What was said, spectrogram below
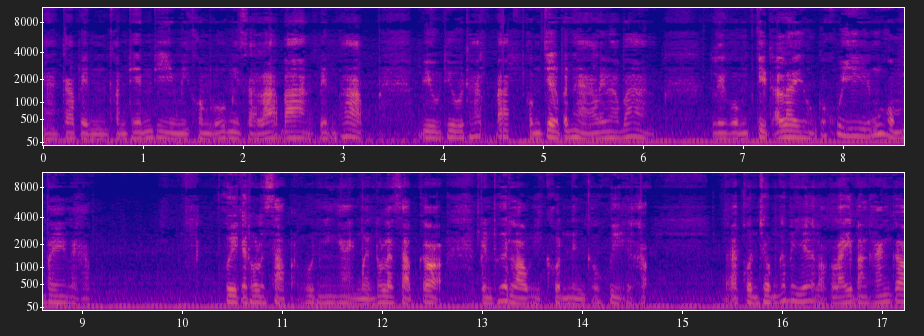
นะก็เป็นคอนเทนต์ที่มีความรู้มีสาระบ้าง เป็นภาพวิวทิวทัศน์บ้างผมเจอปัญหาอะไรมาบ้าง หรือผมติดอะไรผมก็คุยของผมไปแหละครับ คุยกับโทรศัพท์พูดง่ายๆ เหมือนโทรศัพท์ก็เป็นเพื่อนเราอีกคนหนึ่งเขาคุยกับเขา แต่คนชมก็ไม่เยอะหรอกไลค์บางครั้งก็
